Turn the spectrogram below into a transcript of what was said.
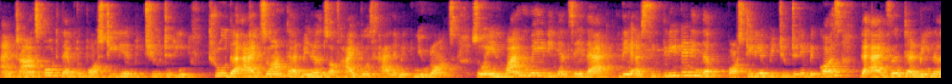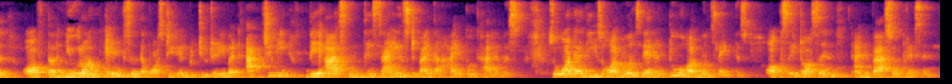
and transport them to posterior pituitary through the axon terminals of hypothalamic neurons. So in one way we can say that they are secreted in the posterior pituitary because the axon terminal of the neuron ends in the posterior pituitary but actually they are synthesized by the hypothalamus. So what are these hormones? There are two hormones like this oxytocin and vasopressin.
